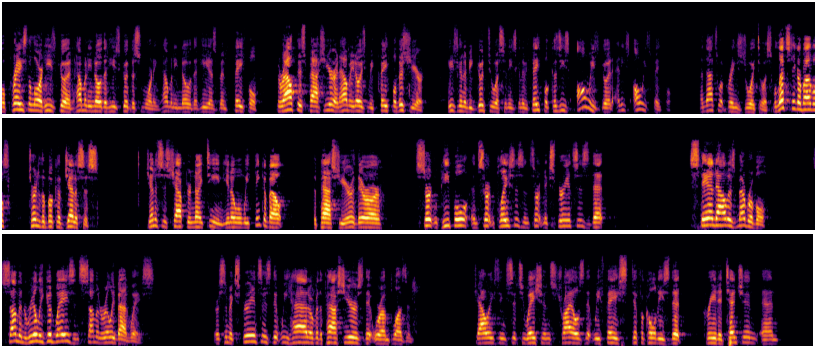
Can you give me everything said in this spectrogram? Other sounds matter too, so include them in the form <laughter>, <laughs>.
Well, praise the Lord. He's good. How many know that He's good this morning? How many know that He has been faithful throughout this past year? And how many know He's going to be faithful this year? He's going to be good to us and He's going to be faithful because He's always good and He's always faithful. And that's what brings joy to us. Well, let's take our Bibles, turn to the book of Genesis. Genesis chapter 19. You know, when we think about the past year, there are certain people and certain places and certain experiences that stand out as memorable. Some in really good ways and some in really bad ways. There are some experiences that we had over the past years that were unpleasant. Challenging situations, trials that we faced, difficulties that created tension and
